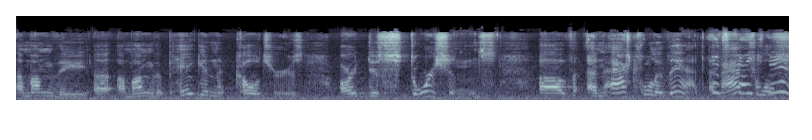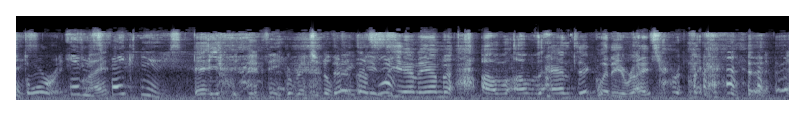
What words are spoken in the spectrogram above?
among the uh, among the pagan cultures are distortions of an actual event, an It's actual fake news. story, It is right? fake news. the original They're fake the news. CNN of, of antiquity, right?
